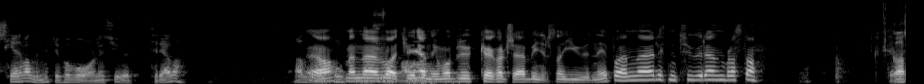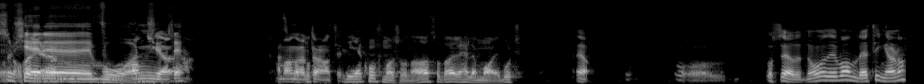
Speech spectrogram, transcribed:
skjer veldig mye på våren i 23, da. Veldig Ja, men eh, var ikke vi enige om å bruke kanskje begynnelsen av juni på en eh, liten tur en plass, da? Hva som skjer i våren Mange- 23? Mange alternativer. Tre konfirmasjoner, da, så da er jo hele mai bort. Og, og så er det nå de vanlige tingene, da.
